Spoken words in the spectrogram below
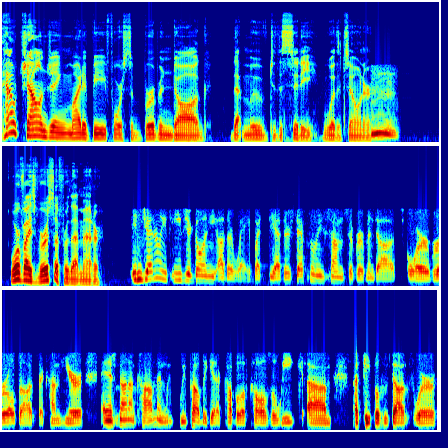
How challenging might it be for a suburban dog that moved to the city with its owner? Mm. Or vice versa, for that matter? In generally it's easier going the other way but yeah there's definitely some suburban dogs or rural dogs that come here and it's not uncommon. We we probably get a couple of calls a week um of people whose dogs were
